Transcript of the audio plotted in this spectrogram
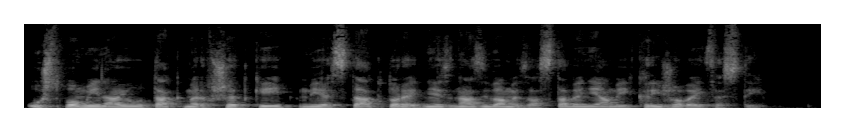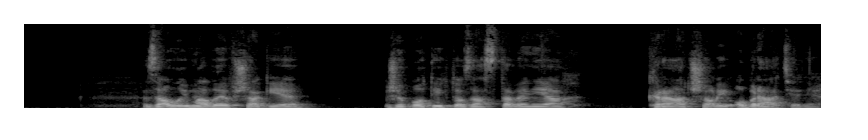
už spomínajú takmer všetky miesta, ktoré dnes nazývame zastaveniami krížovej cesty. Zaujímavé však je, že po týchto zastaveniach kráčali obrátene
